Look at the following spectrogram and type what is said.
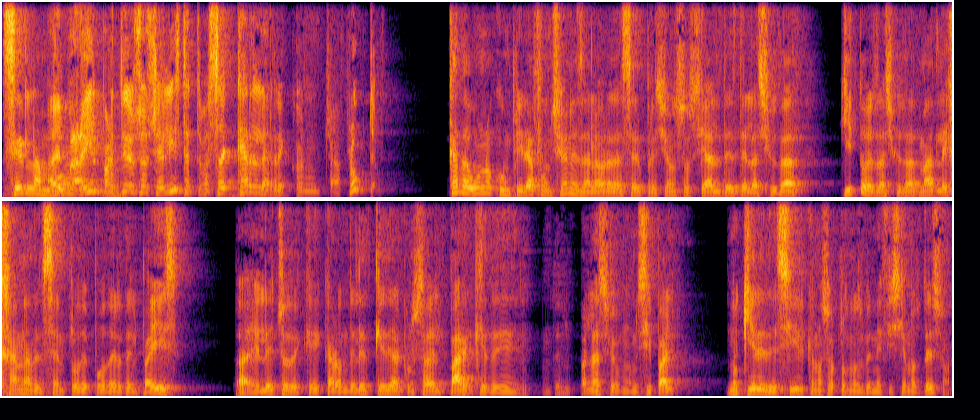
ser lambón. ahí el Partido Socialista te va a sacar la reconcha fruta. Cada uno cumplirá funciones a la hora de hacer presión social desde la ciudad. Quito es la ciudad más lejana del centro de poder del país. O sea, el hecho de que Carondelet quede al cruzar el parque de- del Palacio Municipal no quiere decir que nosotros nos beneficiemos de eso.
